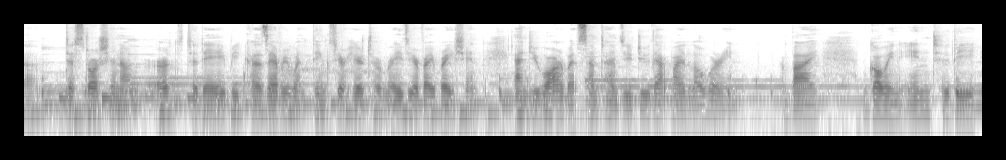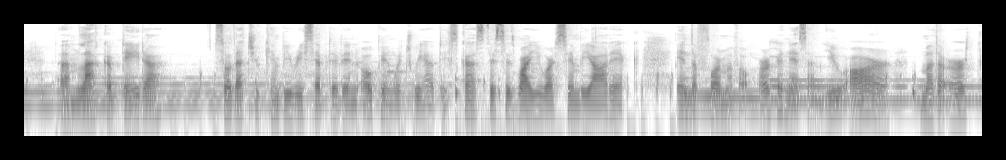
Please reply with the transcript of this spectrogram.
um, distortion on earth today because everyone thinks you're here to raise your vibration. And you are, but sometimes you do that by lowering, by going into the um, lack of data so that you can be receptive and open, which we have discussed. This is why you are symbiotic in the form of an organism. You are Mother Earth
